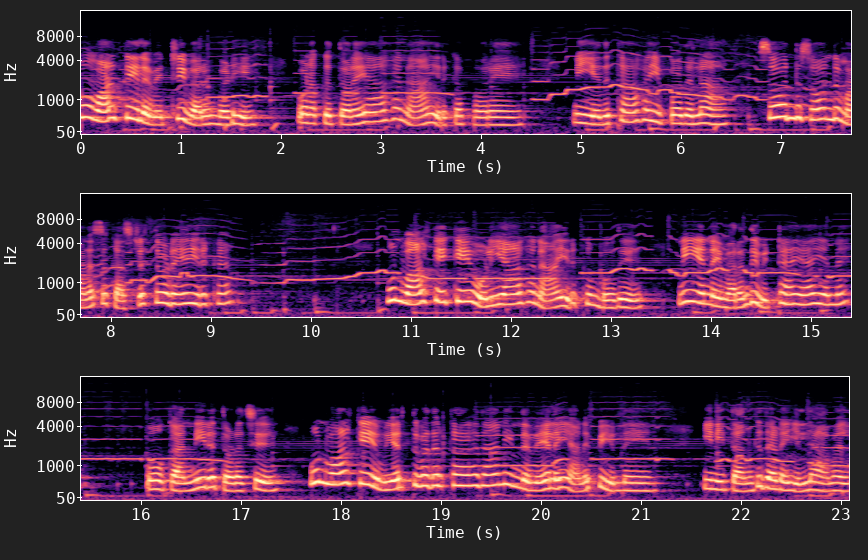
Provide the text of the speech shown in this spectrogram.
உன் வாழ்க்கையில் வெற்றி வரும்படி உனக்கு துணையாக நான் இருக்க போறேன். நீ எதுக்காக இப்போதெல்லாம் சோர்ந்து சோர்ந்து மனசு கஷ்டத்தோடயே இருக்க. உன் வாழ்க்கைக்கே ஒளியாக நான் இருக்கும்போது நீ என்னை மறந்து விட்டாயா என்ன? உன் கண்ணீரை தொடச்சு உன் வாழ்க்கையை உயர்த்துவதற்காக தான் இந்த வேலையை அனுப்பியுள்ளேன். இனி தங்குதடை இல்லாமல்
